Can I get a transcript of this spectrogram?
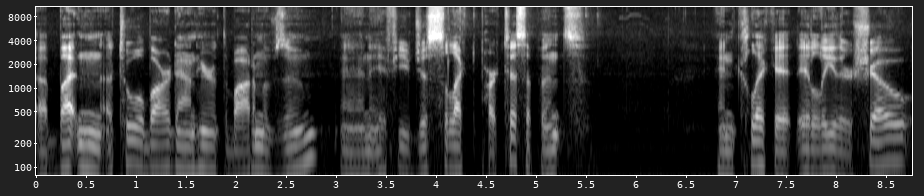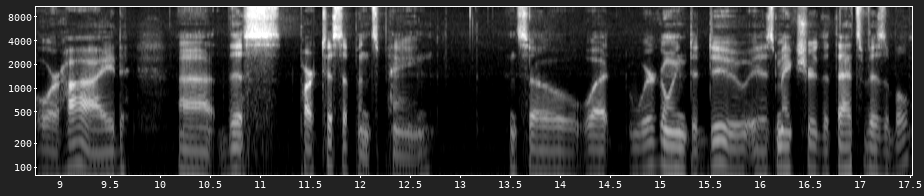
a button, a toolbar down here at the bottom of Zoom and if you just select participants and click it, it'll either show or hide uh, this participants pane. And so what we're going to do is make sure that that's visible.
